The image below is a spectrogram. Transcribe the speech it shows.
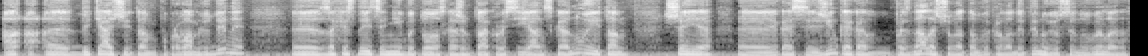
а, а, дитячі там по правам людини захисниця, нібито, скажімо так, росіянська. Ну і там ще є якась жінка, яка призналась, що вона там викрала дитину і усиновила.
